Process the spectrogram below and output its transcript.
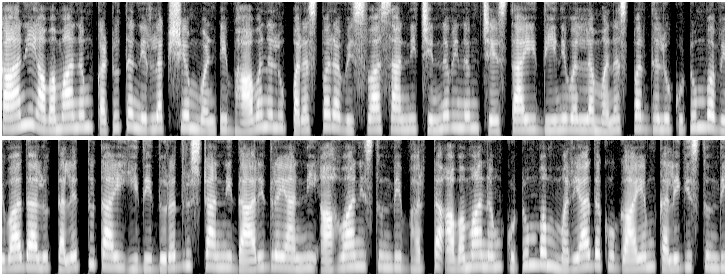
కాని అవమానం కటుత నిర్లక్ష్యం వంటి భావనలు పరస్పర విశ్వాసాన్ని చిన్నవినం చేస్తాయి. దీనివల్ల మనస్పర్ధలు కుటుంబ వివాదాలు తలెత్తుతాయి. ఇది దురదృష్టాన్ని దారిద్రయాన్ని ఆహ్వానిస్తుంది. భర్త అవమానం కుటుంబం మర్యాదకు గాయం కలిగిస్తుంది.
